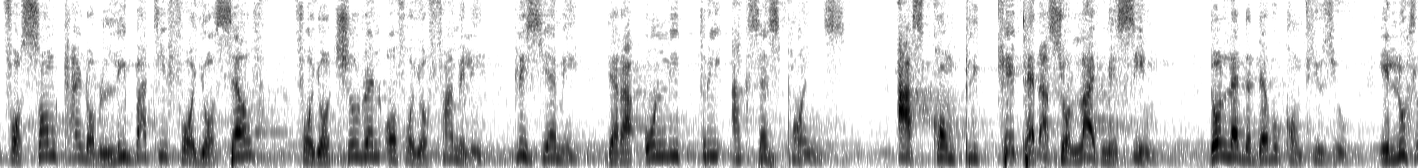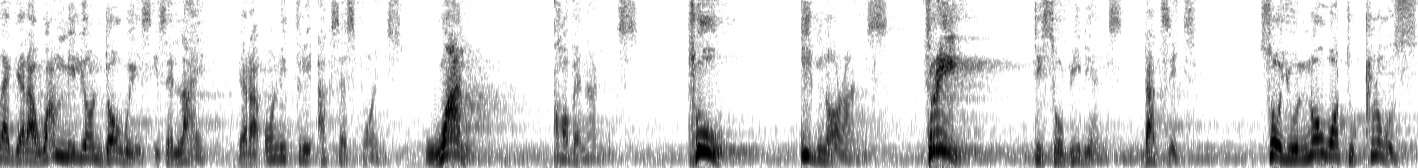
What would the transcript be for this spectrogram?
for some kind of liberty for yourself, for your children, or for your family, please hear me. There are only three access points. As complicated as your life may seem don't let the devil confuse you. It looks like there are one million doorways. It's a lie. There are only three access points. One covenants. Two ignorance. Three disobedience. That's it. So you know what to close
